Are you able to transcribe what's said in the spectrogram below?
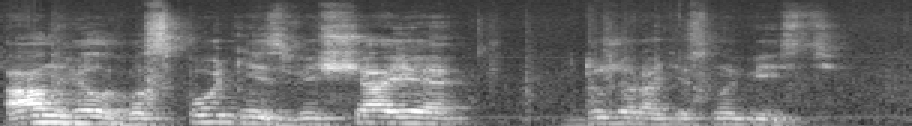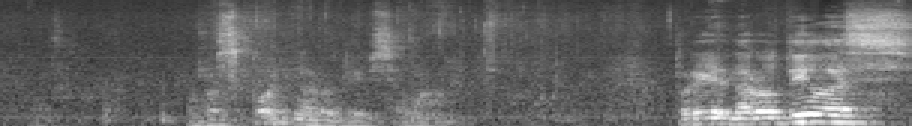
ангел Господній звіщає дуже радісну вість. Господь народився вам народилась,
